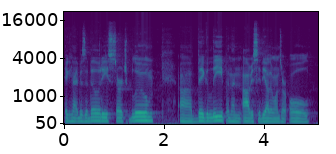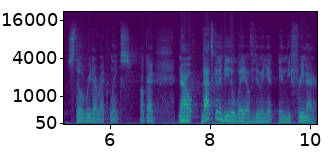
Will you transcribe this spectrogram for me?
Ignite Visibility, Search Bloom, uh, Big Leap, and then obviously the other ones are all still redirect links. Okay, now that's going to be the way of doing it in the free manner.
